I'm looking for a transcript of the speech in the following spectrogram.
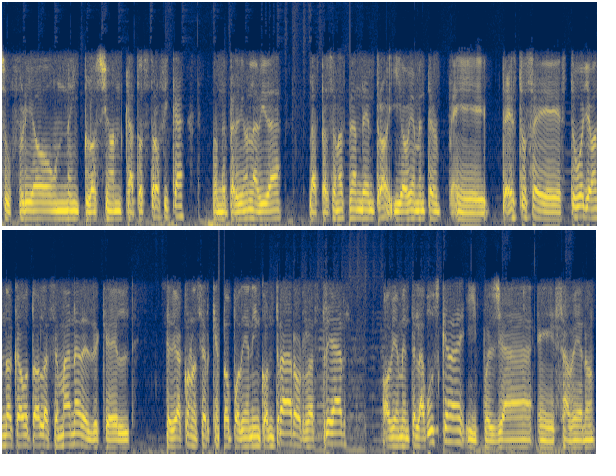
sufrió una implosión catastrófica donde perdieron la vida las personas que eran dentro y obviamente eh, esto se estuvo llevando a cabo toda la semana desde que el se dio a conocer que no podían encontrar o rastrear obviamente la búsqueda y pues ya eh, sabieron,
